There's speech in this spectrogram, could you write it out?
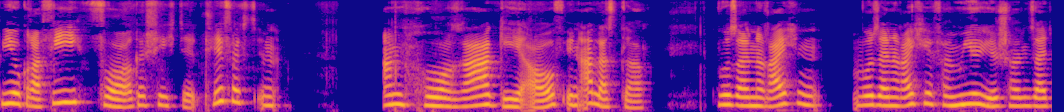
Biografie, Vorgeschichte. Cliff wächst in Anhorage auf, in Alaska, wo seine, reichen, wo seine reiche Familie schon seit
